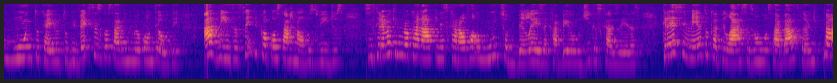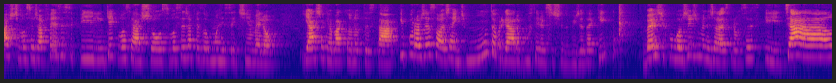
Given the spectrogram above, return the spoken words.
muito que a YouTube vê que vocês gostaram do meu conteúdo e avisa sempre que eu postar novos vídeos. Se inscreva aqui no meu canal, que nesse canal eu falo muito sobre beleza, cabelo, dicas caseiras, crescimento capilar, vocês vão gostar bastante. Embaixo se você já fez esse peeling, o que, que você achou, se você já fez alguma receitinha melhor e acha que é bacana eu testar. E por hoje é só, gente. Muito obrigada por terem assistido o vídeo até aqui. Beijo com gostinho de Minas Gerais pra vocês e tchau!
